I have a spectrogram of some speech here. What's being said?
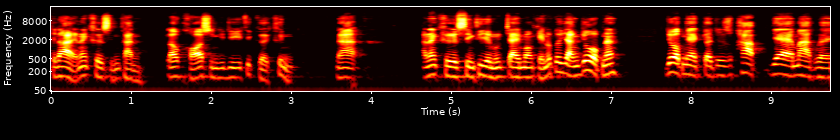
จะได้นั่นคือสิ่งสำคัญ เราขอสิ่งดีๆที่เกิดขึ้นนะอันนั้นคือสิ่งที่จะหนุนใจมองเห็นตัวอย่างโยบนะโยบเนี่ยเกิดจากสภาพแย่มากเลย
